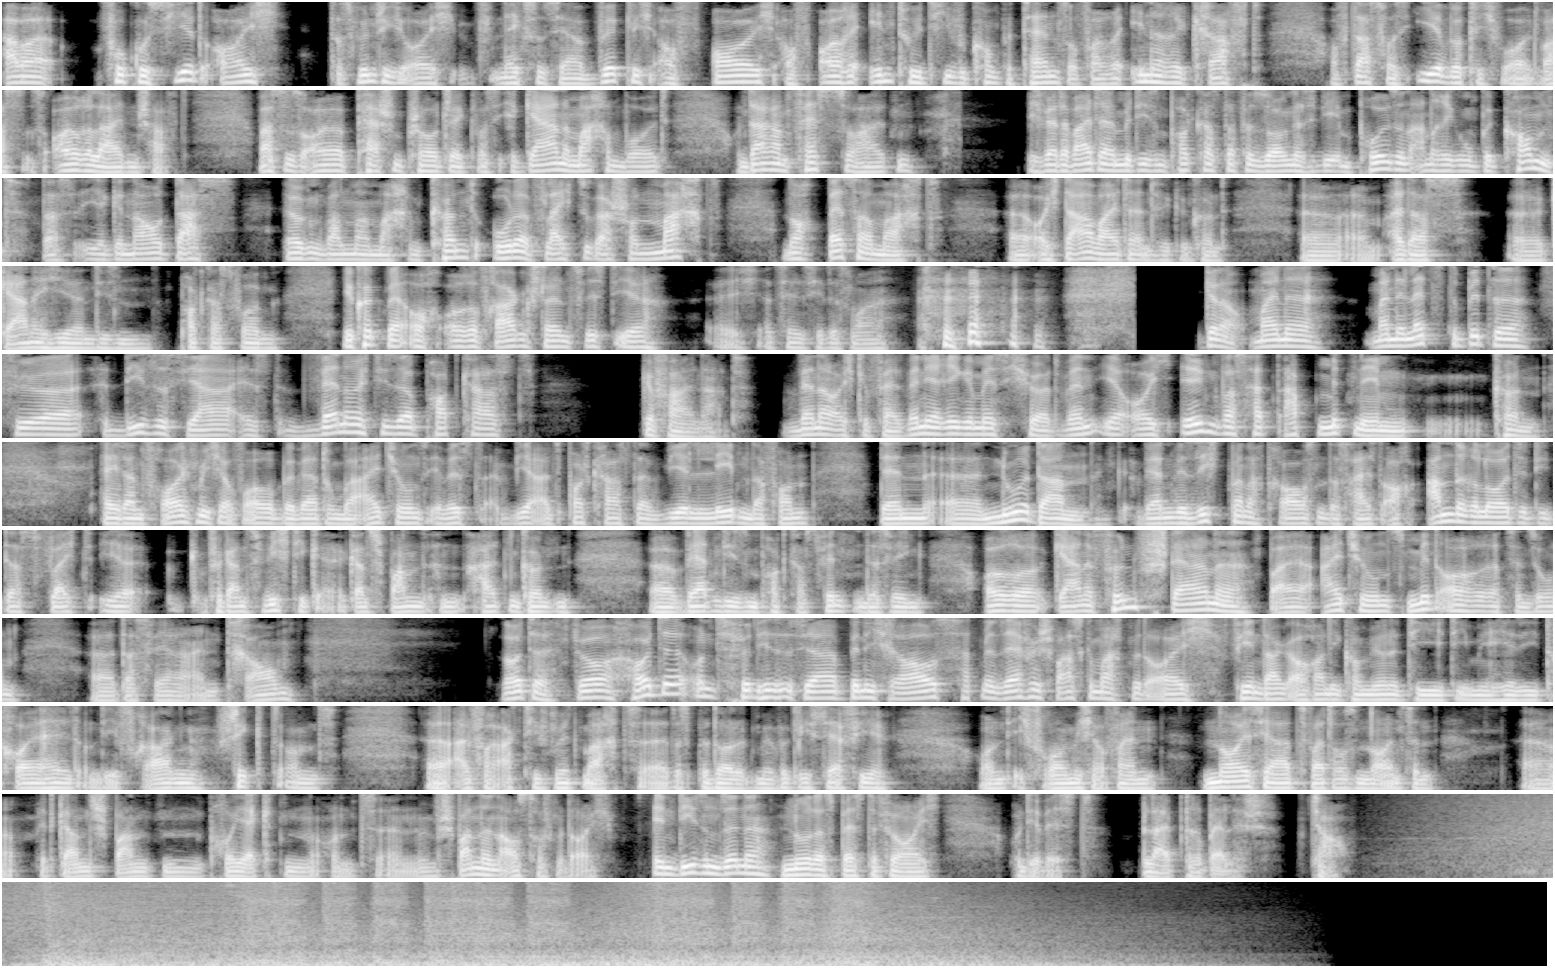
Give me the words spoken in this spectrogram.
Aber fokussiert euch das wünsche ich euch nächstes Jahr wirklich auf euch, auf eure intuitive Kompetenz, auf eure innere Kraft, auf das, was ihr wirklich wollt, was ist eure Leidenschaft, was ist euer Passion Project, was ihr gerne machen wollt und daran festzuhalten. Ich werde weiter mit diesem Podcast dafür sorgen, dass ihr die Impulse und Anregungen bekommt, dass ihr genau das irgendwann mal machen könnt oder vielleicht sogar schon macht, noch besser macht, äh, euch da weiterentwickeln könnt. Äh, äh, all das äh, gerne hier in diesen Podcast-Folgen. Ihr könnt mir auch eure Fragen stellen, das wisst ihr. Ich erzähle es jedes Mal. genau, meine, meine letzte Bitte für dieses Jahr ist, wenn euch dieser Podcast gefallen hat, wenn er euch gefällt, wenn ihr regelmäßig hört, wenn ihr euch irgendwas hat, habt mitnehmen können, hey, dann freue ich mich auf eure Bewertung bei iTunes. Ihr wisst, wir als Podcaster, wir leben davon, denn äh, nur dann werden wir sichtbar nach draußen. Das heißt, auch andere Leute, die das vielleicht ihr für ganz wichtig, äh, ganz spannend halten könnten, äh, werden diesen Podcast finden. Deswegen eure gerne fünf Sterne bei iTunes mit eurer Rezension. Äh, das wäre ein Traum. Leute, für heute und für dieses Jahr bin ich raus. Hat mir sehr viel Spaß gemacht mit euch. Vielen Dank auch an die Community, die mir hier die Treue hält und die Fragen schickt und äh, einfach aktiv mitmacht. Äh, das bedeutet mir wirklich sehr viel. Und ich freue mich auf ein neues Jahr 2019 äh, mit ganz spannenden Projekten und äh, einem spannenden Austausch mit euch. In diesem Sinne nur das Beste für euch. Und ihr wisst, bleibt rebellisch. Ciao.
